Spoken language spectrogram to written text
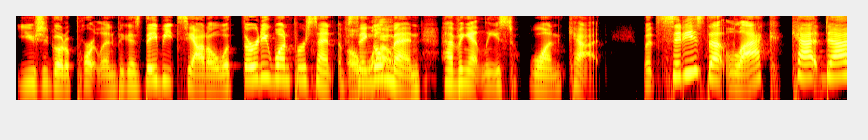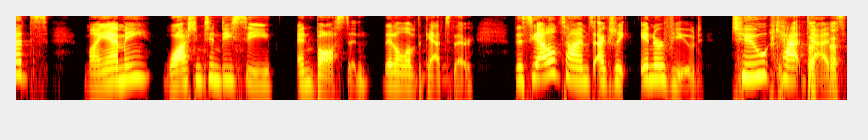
you should go to Portland because they beat Seattle with 31% of Oh, single wow. men having at least one cat. But cities that lack cat dads, Miami, Washington, D.C., and Boston, they don't love the cats there. The Seattle Times actually interviewed two cat dads,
